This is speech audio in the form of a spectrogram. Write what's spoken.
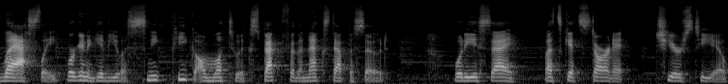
Lastly, we're going to give you a sneak peek on what to expect for the next episode. What do you say? Let's get started. Cheers to you.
